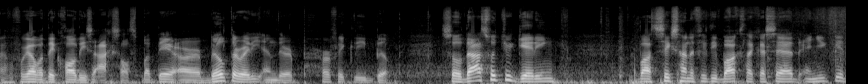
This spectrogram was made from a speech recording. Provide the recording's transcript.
I forgot what they call these axles but they are built already and they're perfectly built. So that's what you're getting. About 650 bucks like I said and you could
